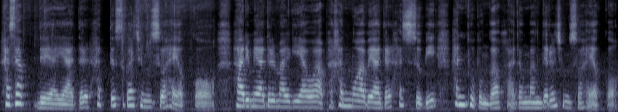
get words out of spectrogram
하삽느야의 아들 핫드스가 증수하였고 하림의 아들 말기야와 한모압의 아들 핫숲이 한 부분과 화덕망대를 증수하였고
